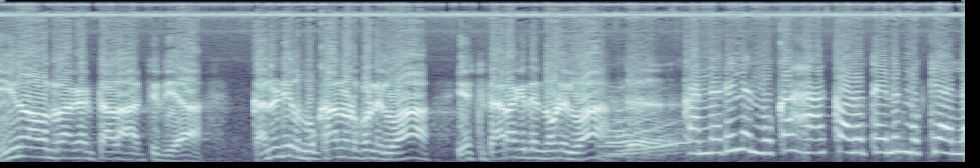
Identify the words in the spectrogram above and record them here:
ನೀನು ಅವನ ರಾಗಕ್ಕೆ ತಾಳ ಹಾಕ್ತಿದ್ಯಾ? ಕನ್ನಡಿಯಲ್ಲಿ ಮುಖ ನೋಡ್ಕೊಂಡಿಲ್ವಾ? ಎಷ್ಟು ತಯಾರಾಗಿದೆ ನೋಡಿಲ್ವಾ? ಕನ್ನಡಿ ನನ್ ಮುಖ ಹ್ಯಾಕ್ ಕಾಣುತ್ತೆ ಅನ್ನೋದು ಮುಖ್ಯ ಅಲ್ಲ.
